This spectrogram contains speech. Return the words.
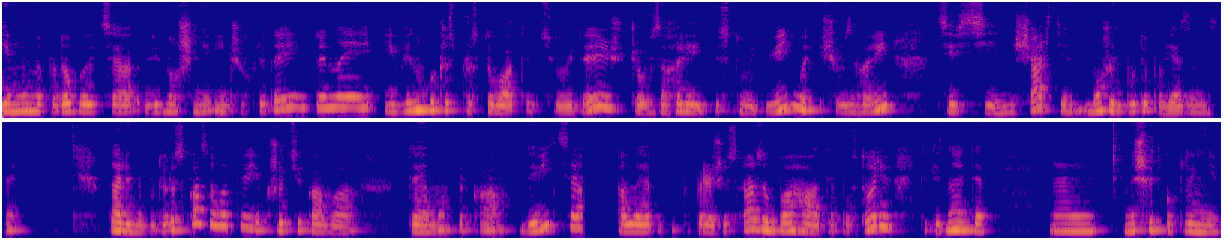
йому не подобається відношення інших людей до неї, і він хоче спростувати цю ідею, що взагалі існують відьми, і що взагалі ці всі нещастя можуть бути пов'язані з нею. Далі не буду розказувати, якщо цікава тема така, дивіться, але попереджу сразу багато повторів, такі, знаєте, не швидкоплинні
